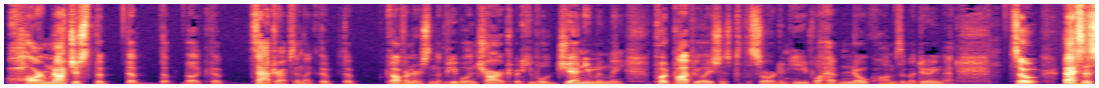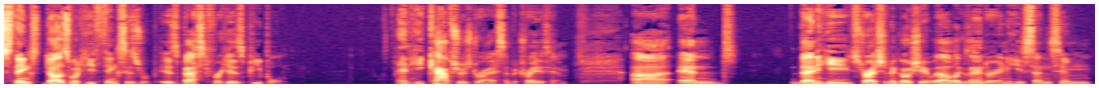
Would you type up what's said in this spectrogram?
harm not just the the, the like the satraps and like the, the governors and the people in charge, but he will genuinely put populations to the sword, and he will have no qualms about doing that. So Bessus thinks does what he thinks is is best for his people, and he captures Darius and betrays him. Uh, and then he tries to negotiate with Alexander, and he sends him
